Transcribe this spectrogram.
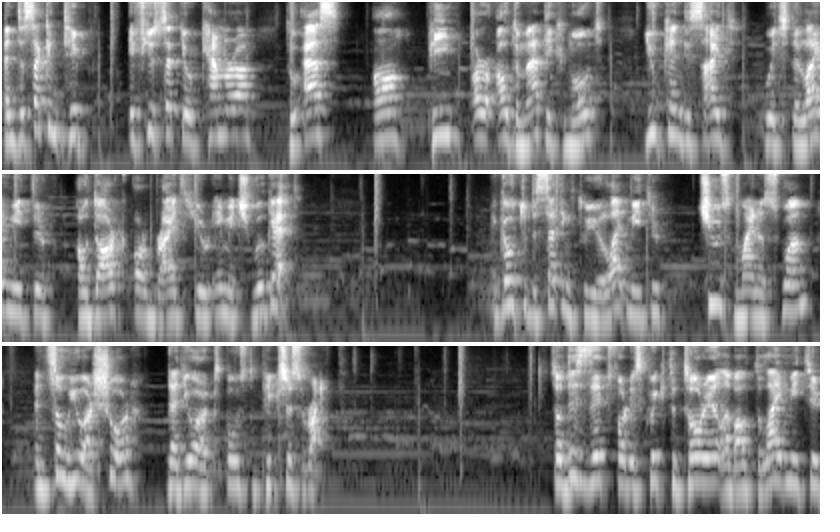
And the second tip, if you set your camera to S, R, P or automatic mode, you can decide with the light meter how dark or bright your image will get. And go to the settings to your light meter, choose minus one, and so you are sure that you are exposed to pictures right. So this is it for this quick tutorial about the light meter.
